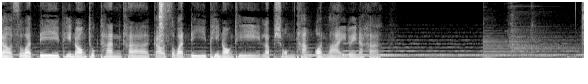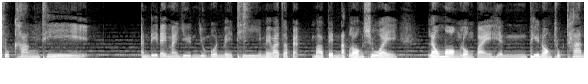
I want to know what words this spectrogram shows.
กล่าวสวัสดีพี่น้องทุกท่านค่ะกล่าวสวัสดีพี่น้องที่รับชมทางออนไลน์ด้วยนะคะ ทุกครั้งที่อันดี้ได้มายืนอยู่บนเวทีไม่ว่าจะมาเป็นนักร้องช่วย แล้วมองลงไปเห็นพี่น้องทุกท่าน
